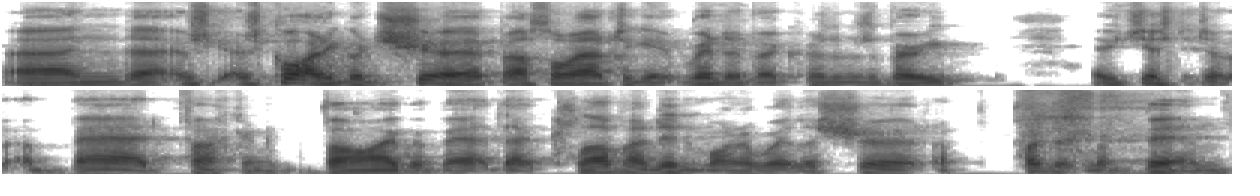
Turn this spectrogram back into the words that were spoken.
And uh, it, was, it was quite a good shirt, but I thought I had to get rid of it because it was a very, it was just a, a bad fucking vibe about that club. I didn't want to wear the shirt. I put it in the bin.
